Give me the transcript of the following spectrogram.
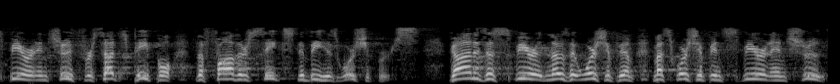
spirit and truth, for such people, the Father seeks to be his worshippers. God is a spirit and those that worship him must worship in spirit and truth.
